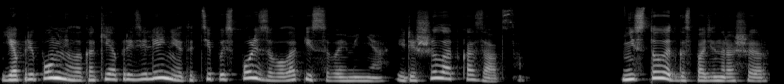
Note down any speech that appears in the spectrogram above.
Я припомнила, какие определения этот тип использовал, описывая меня, и решила отказаться. «Не стоит, господин Рошер.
